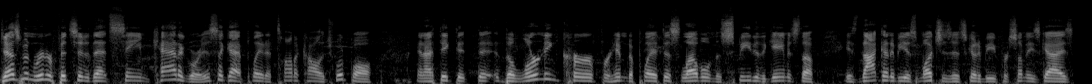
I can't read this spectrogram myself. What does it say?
Desmond Ridder fits into that same category. This is a guy that played a ton of college football and I think that the, the learning curve for him to play at this level and the speed of the game and stuff is not going to be as much as it's going to be for some of these guys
